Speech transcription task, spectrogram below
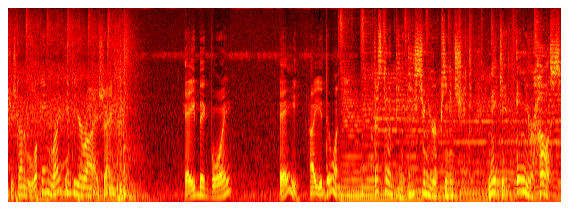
She's kind of looking right into your eyes, saying, "Hey, big boy. Hey, how you doing?" There's gonna be an Eastern European chick naked in your house.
